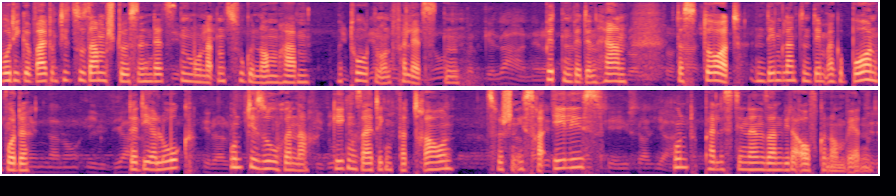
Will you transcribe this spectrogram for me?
wo die Gewalt und die Zusammenstöße in den letzten Monaten zugenommen haben, mit Toten und Verletzten. Bitten wir den Herrn, dass dort, in dem Land, in dem er geboren wurde, der Dialog und die Suche nach gegenseitigem Vertrauen zwischen Israelis und Palästinensern wieder aufgenommen werden.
